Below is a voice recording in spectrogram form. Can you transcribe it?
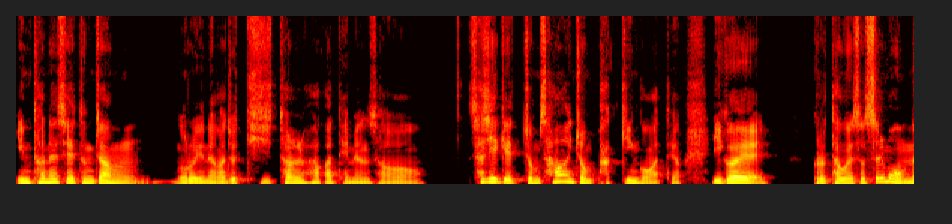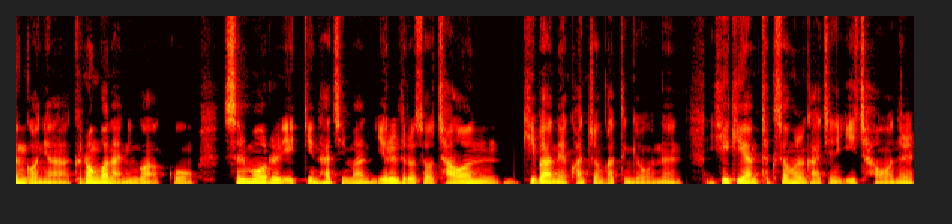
인터넷의 등장으로 인해 가지고 디지털화가 되면서 사실 이게 좀 상황이 좀 바뀐 것 같아요. 이거에 그렇다고 해서 쓸모 없는 거냐 그런 건 아닌 것 같고 쓸모를 있긴 하지만 예를 들어서 자원 기반의 관점 같은 경우는 희귀한 특성을 가진 이 자원을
